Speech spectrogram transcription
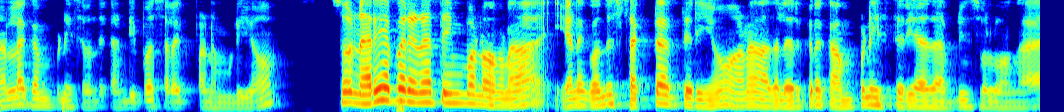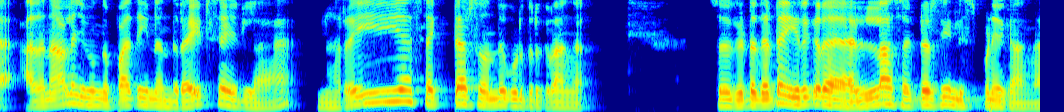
நல்ல கம்பெனிஸை வந்து கண்டிப்பாக செலக்ட் பண்ண முடியும். ஸோ நிறைய பேர் என்ன திங்க் பண்ணுவாங்கன்னா, எனக்கு வந்து செக்டர் தெரியும். ஆனால் அதில் இருக்கிற கம்பெனிஸ் தெரியாது அப்படின்னு சொல்லுவாங்க. அதனால் இவங்க பார்த்தீங்கன்னா, இந்த ரைட் சைடில் நிறைய செக்டர்ஸ் வந்து கொடுத்துருக்குறாங்க ஸோ கிட்டத்தட்ட இருக்கிற எல்லா செக்டர்ஸையும் லிஸ்ட் பண்ணியிருக்காங்க.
